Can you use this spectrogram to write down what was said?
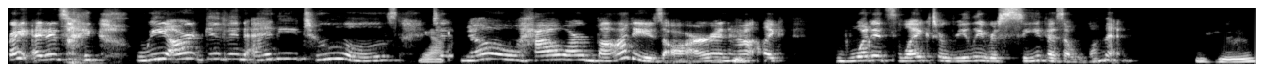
Right. And it's like, we aren't given any tools yeah. to know how our bodies are and mm-hmm. how, like, what it's like to really receive as a woman. Mm-hmm.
